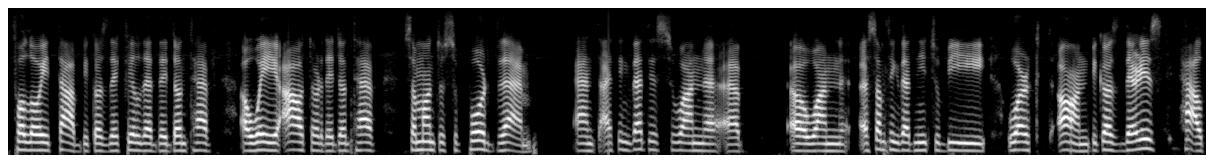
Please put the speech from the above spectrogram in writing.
follow it up because they feel that they don't have a way out or they don't have someone to support them. And i think that is one uh, uh, one uh, something that need to be worked on because there is help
